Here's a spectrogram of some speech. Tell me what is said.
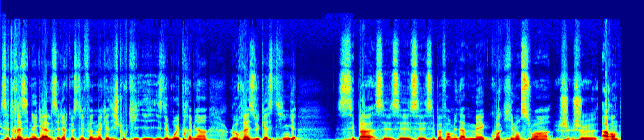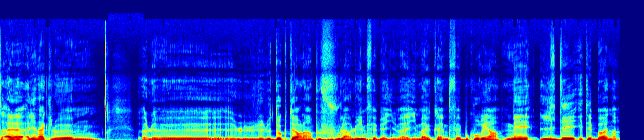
C'est très inégal. C'est-à-dire que Stephen McCarthy, je trouve qu'il il- il se débrouille très bien. Le reste du casting, c'est pas c'est pas formidable mais quoi qu'il en soit je, je Arant Alienak le le, le le docteur là un peu fou là lui il me fait bien- il m'a il m'a quand même fait beaucoup rire mais l'idée était bonne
